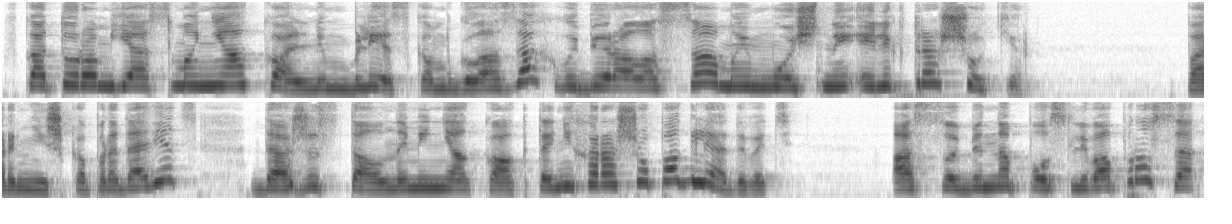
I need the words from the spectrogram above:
в котором я с маниакальным блеском в глазах выбирала самый мощный электрошокер? Парнишка-продавец даже стал на меня как-то нехорошо поглядывать. Особенно после вопроса,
